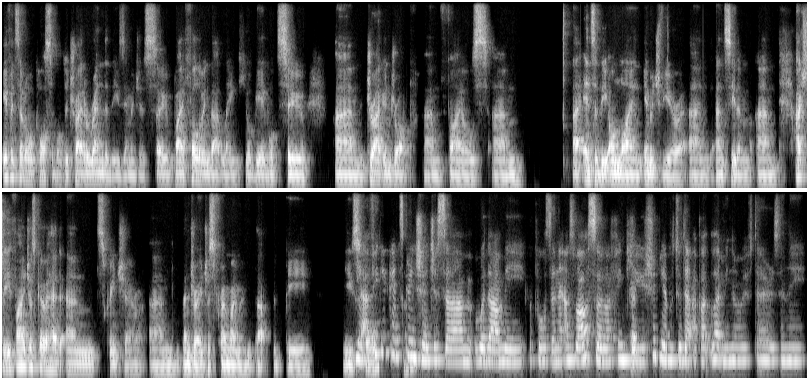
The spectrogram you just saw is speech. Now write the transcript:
if it's at all possible, to try to render these images. So by following that link, you'll be able to um, drag and drop um, files um, uh, into the online image viewer and and see them. Um, actually, if I just go ahead and screen share, um, Andre, just for a moment, that would be useful. Yeah, I think you can screen share just um, without me pausing it as well. So I think Okay. you should be able to do that, but let me know if there's any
